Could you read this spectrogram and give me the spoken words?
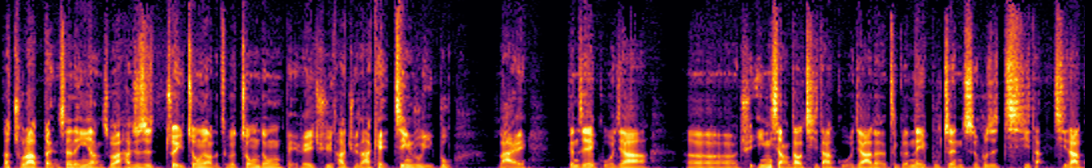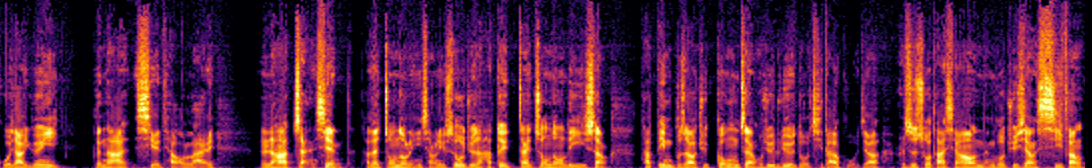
那除了本身的影响之外，它就是最重要的这个中东北非区，他觉得他可以进入一步来跟这些国家呃去影响到其他国家的这个内部政治，或是其他其他国家愿意跟他协调来让他展现他在中东的影响力。所以我觉得他对在中东的利益上。他并不是要去攻占或去掠夺其他国家，而是说他想要能够去向西方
